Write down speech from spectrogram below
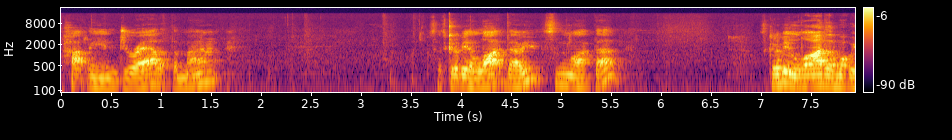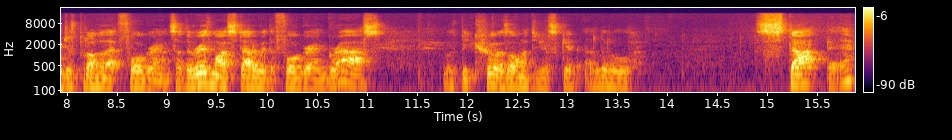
partly in drought at the moment. So it's going to be a light value, something like that. It's going to be lighter than what we just put onto that foreground. So the reason why I started with the foreground grass was because I wanted to just get a little start there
